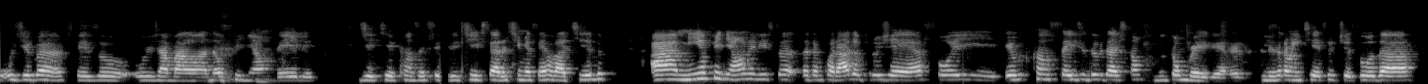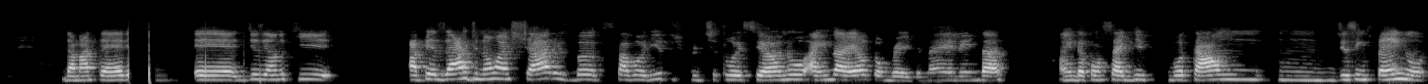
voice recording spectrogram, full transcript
o Giba fez o, o jabá lá da opinião dele de que Kansas City Chiefs era o time a ser batido. A minha opinião no início da temporada para o GE foi: eu cansei de duvidar de Tom, do Tom Brady. Era literalmente esse o título da, da matéria, é, dizendo que, apesar de não achar os Bucks favoritos para o título esse ano, ainda é o Tom Brady, né? Ele ainda, ainda consegue botar um, um desempenho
